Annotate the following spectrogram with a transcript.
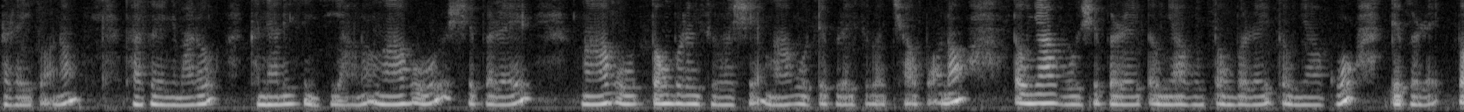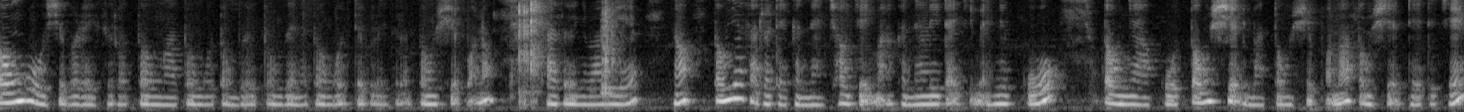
break ပေါ့နော်ဒါဆိုရင်ညီမတို့ခဏလေးစဉ်ကြည့်အောင်နော်9ကို8 break 9ကို3ပရိတ်ဆိုတော့8 9ကို1ပရိတ်ဆိုတော့6ပေါ့နော်3ညကို8ပရိတ်3ညကို3ပရိတ်3ညကို1ပရိတ်3ကို8ပရိတ်ဆိုတော့3 5 3ကို3ပရိတ်30နဲ့3ကို1ပရိတ်ဆိုတော့3 8ပေါ့နော်ဒါဆိုရင်ညီမတို့ရဲ့နော်3ရက်စာထွက်တဲ့ကဏ္ဍ6ကြိမ်မှာကဏ္ဍလေးတိုက်ကြည့်မယ်နှစ်ကို3ညကို3 8ဒီမှာ3 8ပေါ့နော်3 8တဲ့တစ်ချိန်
